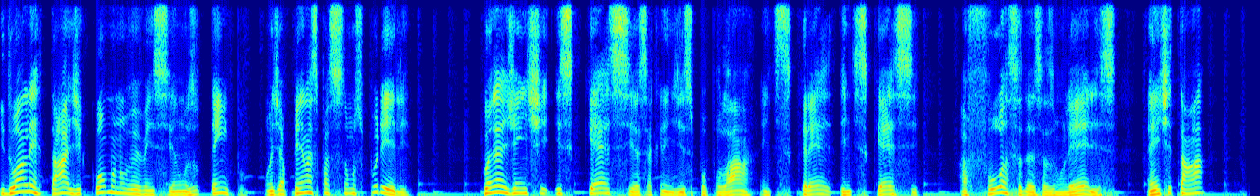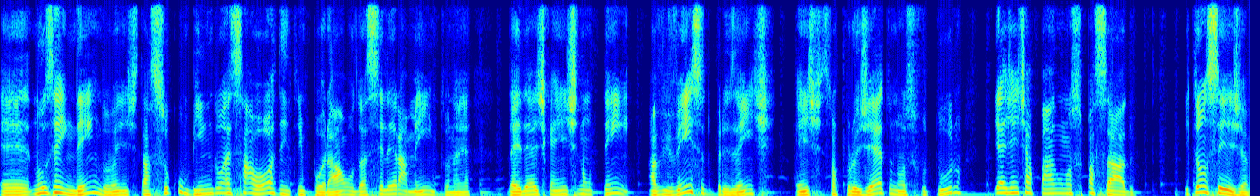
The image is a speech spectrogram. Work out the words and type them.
e do alertar de como não vivenciamos o tempo onde apenas passamos por ele, quando a gente esquece essa crendice popular, a gente, esquece, a, gente esquece a força dessas mulheres, a gente está é, nos rendendo, a gente está sucumbindo a essa ordem temporal do aceleramento, né? Da ideia de que a gente não tem a vivência do presente, a gente só projeta o nosso futuro e a gente apaga o nosso passado. Então, seja,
